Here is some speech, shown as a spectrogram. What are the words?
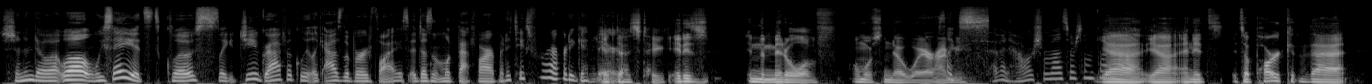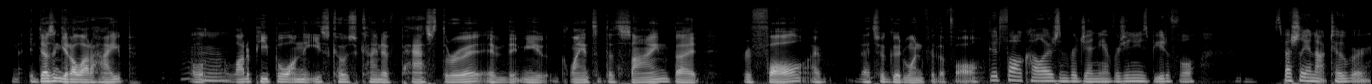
Shenandoah. Well, we say it's close, like geographically, like as the bird flies, it doesn't look that far, but it takes forever to get there. It does take. It is in the middle of almost nowhere. It's I like mean, seven hours from us or something. yeah, yeah, and it's it's a park that it doesn't get a lot of hype. A, a lot of people on the East Coast kind of pass through it if they, you glance at the sign, but for fall, I that's a good one for the fall. good fall colors in Virginia. Virginia is beautiful, especially in October.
